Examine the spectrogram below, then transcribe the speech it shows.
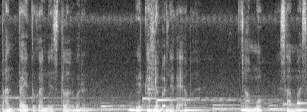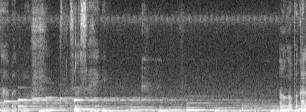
pantai itu kan ya setelah lebaran. Ingat kan dampaknya kayak apa? Kamu sama sahabatmu. Selesai. Aku nggak bakal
